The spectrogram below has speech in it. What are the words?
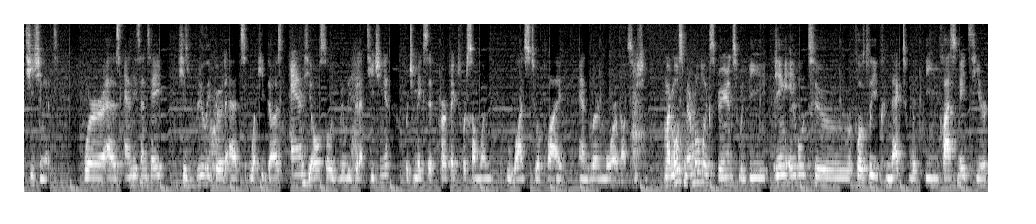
teaching it. Whereas Andy Sensei, he's really good at what he does, and he also is really good at teaching it, which makes it perfect for someone who wants to apply and learn more about sushi. My most memorable experience would be being able to closely connect with the classmates here.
